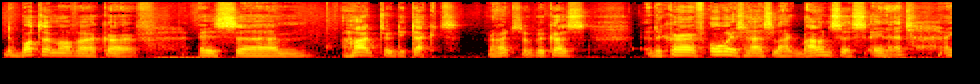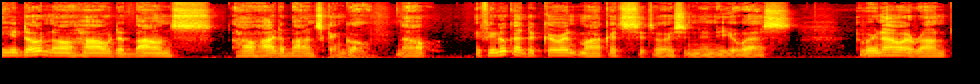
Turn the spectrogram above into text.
the bottom of a curve, is um, hard to detect, right? So because the curve always has like bounces in it, and you don't know how the bounce, how high the bounce can go. Now, if you look at the current market situation in the US, we're now around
